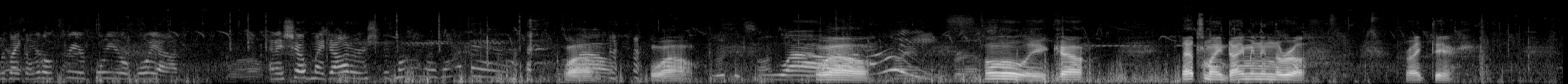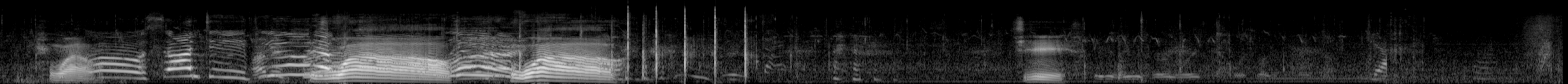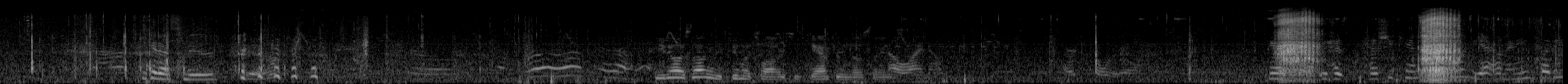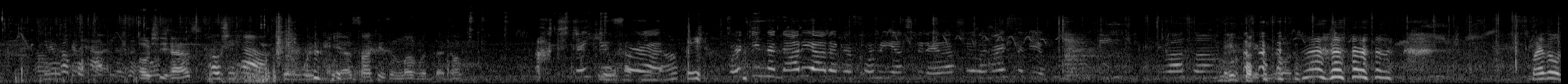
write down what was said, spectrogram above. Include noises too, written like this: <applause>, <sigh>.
with like a little three or four year old boy on. And I showed my daughter and she goes, Mom, I want that. Wow. Wow. Wow. Wow. Nice. Holy cow. That's my diamond in the rough. Right there. Wow. Oh, Santi, beautiful. Wow. Wow. Jeez. Yeah. Look at how smooth. <laughs> You know, it's not going to be too much longer. She's cantering those things. Oh, I know. Here, has, has she cantered yet on anybody? You know what's gonna happen is that Oh, she has? Oh, she has. Yeah, Santi's in love with that, don't you? Thank you for uh, working the naughty out of her for me yesterday. That's really nice of you. You're awesome. <laughs> My little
